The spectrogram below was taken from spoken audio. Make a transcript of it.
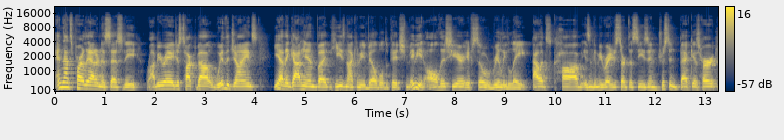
And that's partly out of necessity. Robbie Ray just talked about with the Giants. Yeah, they got him, but he's not going to be available to pitch maybe at all this year, if so, really late. Alex Cobb isn't going to be ready to start the season. Tristan Beck is hurt.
